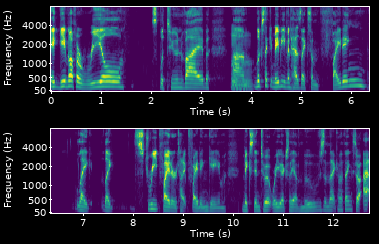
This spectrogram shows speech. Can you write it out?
it gave off a real Splatoon vibe. Um, Mhm. looks like it maybe even has like some fighting, like like Street Fighter type fighting game mixed into it, where you actually have moves and that kind of thing. So I,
